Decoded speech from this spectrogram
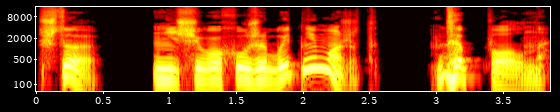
Что, ничего хуже быть не может? Да полно.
